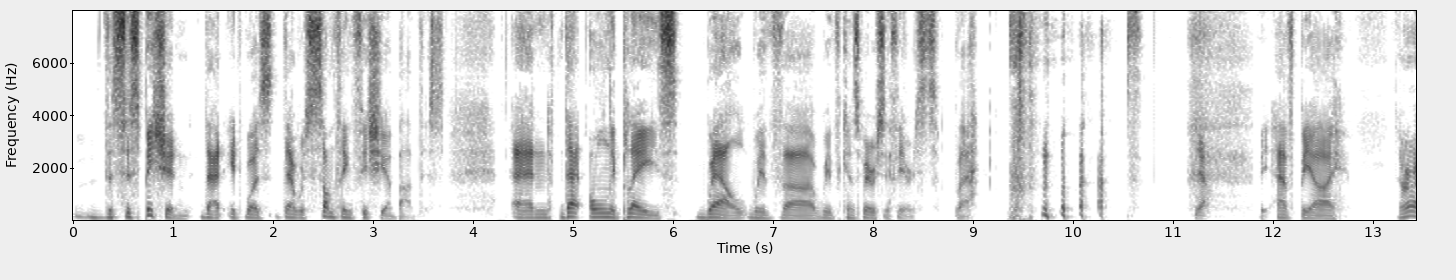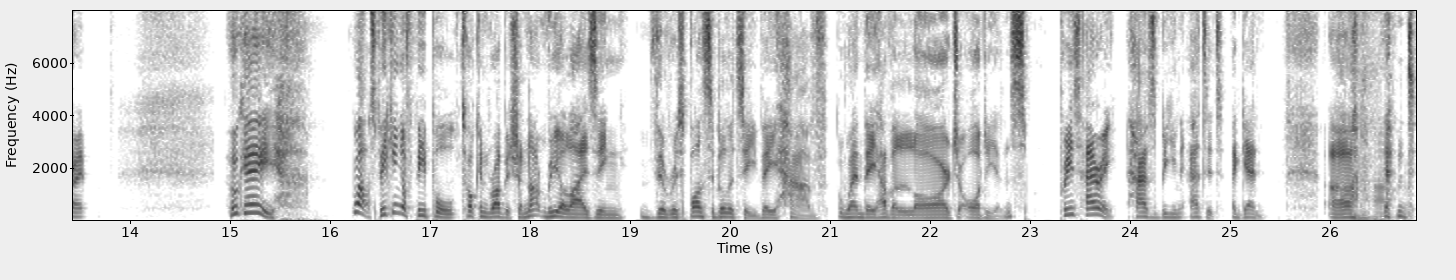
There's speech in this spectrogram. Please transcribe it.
the suspicion that it was there was something fishy about this. And that only plays well with uh, with conspiracy theorists. yeah. The FBI. All right. Okay. Well, speaking of people talking rubbish and not realizing the responsibility they have when they have a large audience, Prince Harry has been at it again. Uh. And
